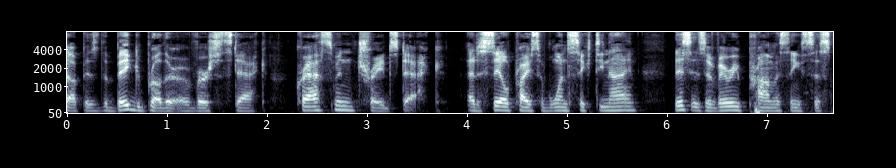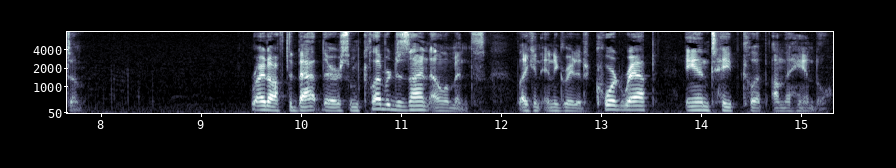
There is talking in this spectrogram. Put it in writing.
up is the big brother of VersaStack, Craftsman Trade Stack. At a sale price of 169, this is a very promising system. Right off the bat, there are some clever design elements, like an integrated cord wrap and tape clip on the handle.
